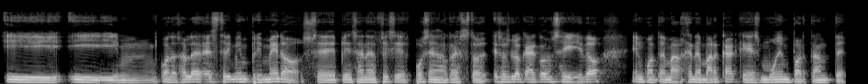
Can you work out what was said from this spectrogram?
Y, mm, cuando se habla de streaming, primero se piensa en Netflix y después en el resto. Eso es lo que ha conseguido en cuanto a imagen de marca, que es muy importante.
